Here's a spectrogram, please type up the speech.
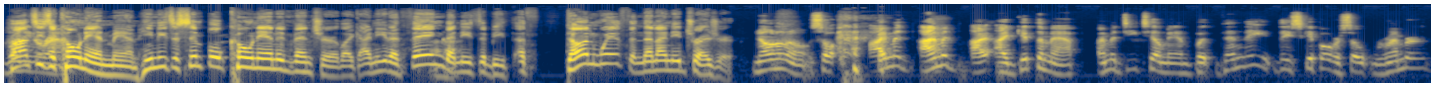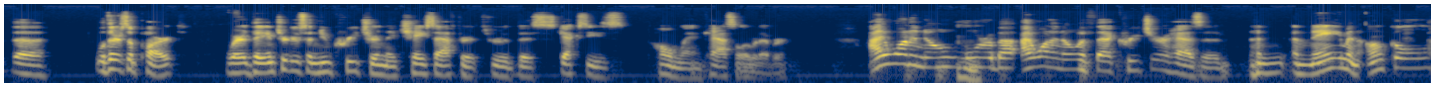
running Hansi's a. Conan man. He needs a simple Conan adventure. Like I need a thing Uh-huh. that needs to be uh, done with, and then I need treasure. No, no, no. So I'm a, I'm a, I, I get the map. I'm a detail man, but then they they skip over. So remember the well, there's a part where they introduce a new creature and they chase after it through the Skeksis homeland castle or whatever. I want to know Hmm. more about. I want to know if that creature has a, a a name, an uncle.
